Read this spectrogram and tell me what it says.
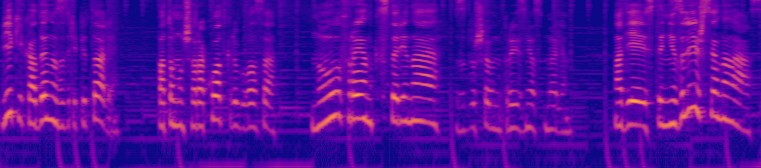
Веки Кадена затрепетали. Потом он широко открыл глаза. «Ну, Фрэнк, старина!» – задушевно произнес Меллин. «Надеюсь, ты не злишься на нас?»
